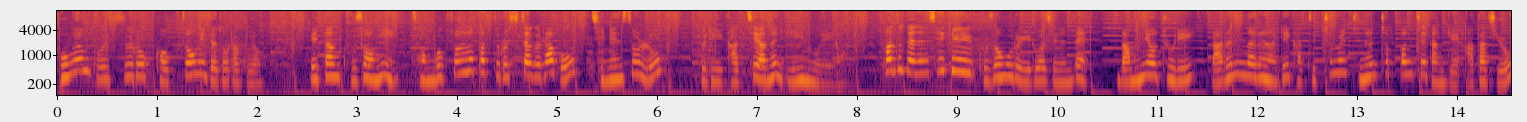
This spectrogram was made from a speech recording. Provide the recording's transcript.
보면 볼수록 걱정이 되더라고요. 일단 구성이 전국 솔로 파트로 시작을 하고 지민 솔로, 둘이 같이 하는 2인무예요. 파트대는 3개의 구성으로 이루어지는데 남녀 둘이 나른나른하게 같이 춤을 추는 첫 번째 단계 아다지오,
